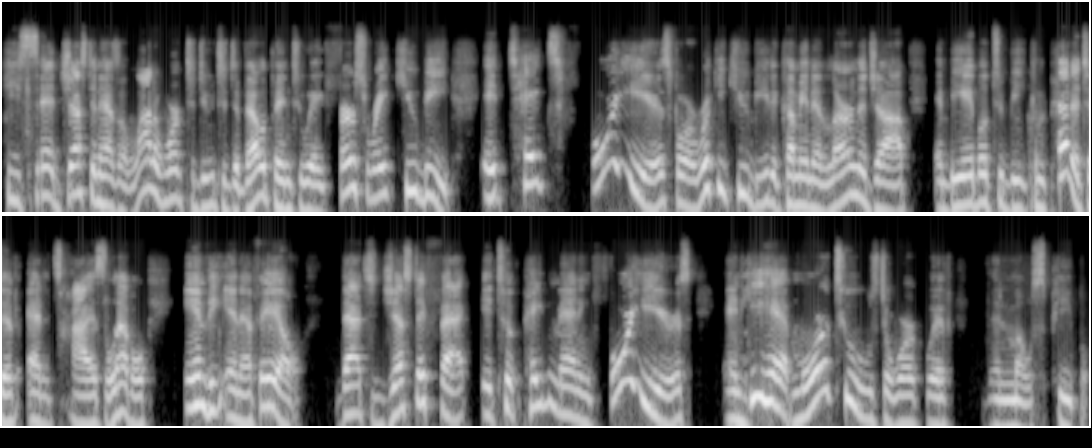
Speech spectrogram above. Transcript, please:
he said Justin has a lot of work to do to develop into a first rate QB. It takes four years for a rookie QB to come in and learn the job and be able to be competitive at its highest level in the NFL. That's just a fact. It took Peyton Manning four years, and he had more tools to work with than most people.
